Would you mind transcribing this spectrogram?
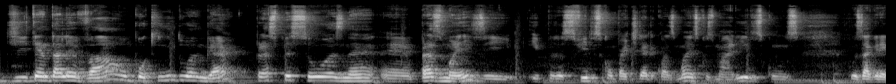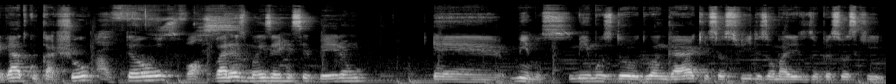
de tentar levar um pouquinho do hangar para as pessoas, né, para as mães e, e para os filhos compartilharem com as mães, com os maridos, com os, os agregados, com o cachorro. Então, Vós. várias mães aí receberam é, Mimos. mimos do, do hangar que seus filhos ou maridos ou pessoas que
